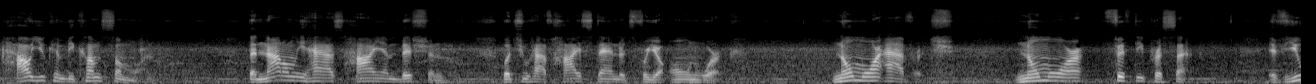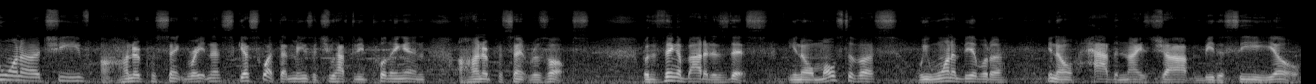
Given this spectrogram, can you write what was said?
how you can become someone that not only has high ambition, but you have high standards for your own work. No more average, no more 50%. If you want to achieve 100% greatness, guess what? That means that you have to be putting in 100% results. But the thing about it is this you know, most of us, we want to be able to, you know, have the nice job and be the CEO.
